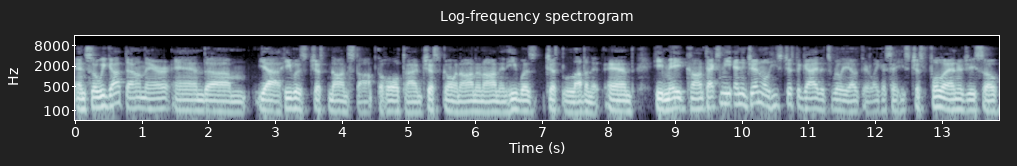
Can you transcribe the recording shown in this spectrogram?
And so we got down there and, um, yeah, he was just nonstop the whole time, just going on and on. And he was just loving it. And he made contacts and he, and in general, he's just a guy that's really out there. Like I say, he's just full of energy. So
